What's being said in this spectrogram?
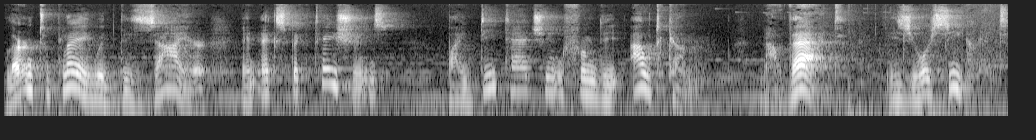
Learn to play with desire and expectations by detaching from the outcome. Now, that is your secret.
